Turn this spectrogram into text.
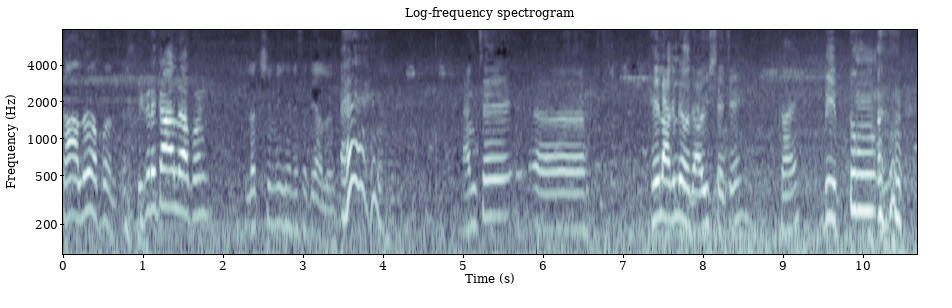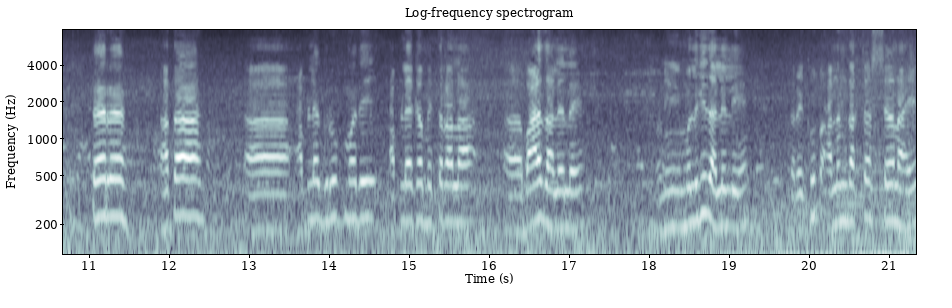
का आलोय आपण इकडे का आलोय आपण लक्ष्मी घेण्यासाठी आलोय आमचे हे लागले होते आयुष्याचे काय? बीप टुंग. तर आता आपल्या ग्रुपमध्ये आपल्या एका मित्राला बाळ झालेलं आहे. आणि मुलगी झालेली आहे. तर हे खूप आनंदाचा क्षण आहे.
